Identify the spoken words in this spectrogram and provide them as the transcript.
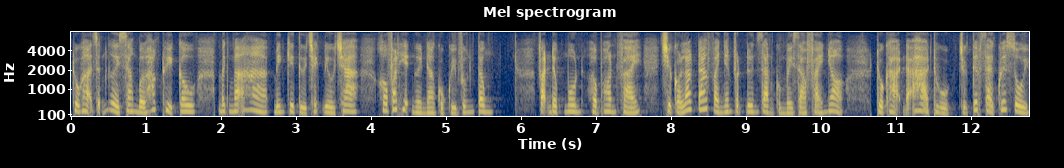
Thuộc hạ dẫn người sang bờ Hắc Thủy Câu, Bạch Mã Hà bên kia tử trạch điều tra, không phát hiện người nào của Quỷ Vương Tông. Vạn độc môn, hợp hoan phái, chỉ có lác đác và nhân vật đơn giản của mấy giáo phái nhỏ, thuộc hạ đã hạ thủ, trực tiếp giải quyết rồi.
